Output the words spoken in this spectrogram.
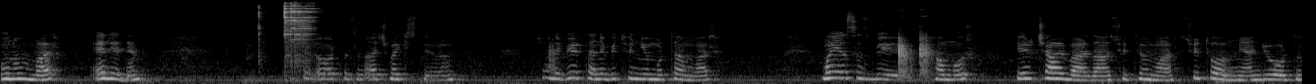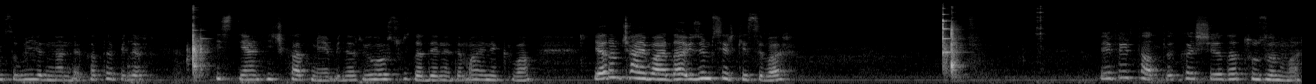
unum var. Eledim. Şöyle ortasını açmak istiyorum. Şöyle bir tane bütün yumurtam var. Mayasız bir hamur. Bir çay bardağı sütüm var. Süt olmayan yoğurdun sıvı yerinden de katabilir. İsteyen hiç katmayabilir. Yoğurtsuz da denedim aynı kıvam. Yarım çay bardağı üzüm sirkesi var. Ve bir tatlı kaşığı da tuzum var.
